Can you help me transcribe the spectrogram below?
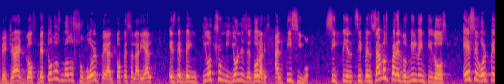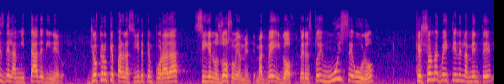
de Jared Goff, de todos modos su golpe al tope salarial es de 28 millones de dólares, altísimo. Si, si pensamos para el 2022, ese golpe es de la mitad de dinero. Yo creo que para la siguiente temporada siguen los dos, obviamente, McVay y Goff, pero estoy muy seguro que Sean McVay tiene en la mente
